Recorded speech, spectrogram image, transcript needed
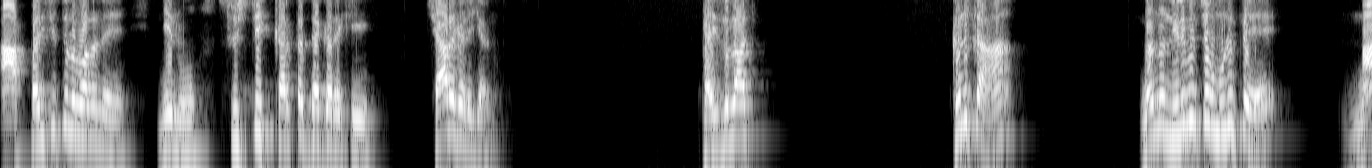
ఆ పరిస్థితుల వలనే నేను సృష్టికర్త దగ్గరికి చేరగలిగాను. ప్రైజులాడ్ కనుక నన్ను నిర్మించక మునిపే నా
